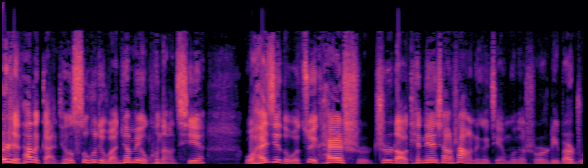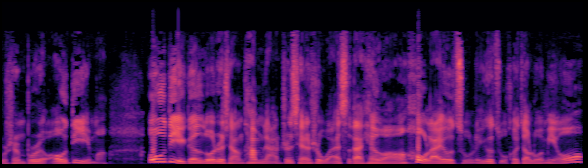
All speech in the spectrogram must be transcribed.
而且他的感情似乎就完全没有空档期。我还记得我最开始知道《天天向上》这个节目的时候，里边主持人不是有欧弟吗？欧弟跟罗志祥他们俩之前是五 S 大天王，后来又组了一个组合叫罗密欧。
